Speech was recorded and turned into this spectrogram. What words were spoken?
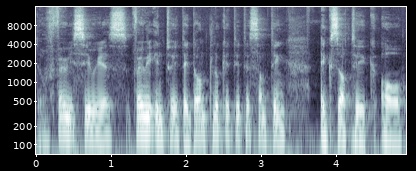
They're very serious very into it. They don't look at it as something exotic or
